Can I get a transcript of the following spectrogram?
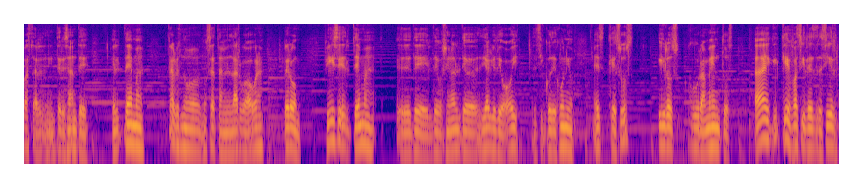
va a estar interesante el tema, tal vez no, sea tan largo ahora, pero fíjese el tema eh, del devocional diario de hoy, el 5 de junio, es Jesús y los juramentos. Ay, qué, fácil es decir,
